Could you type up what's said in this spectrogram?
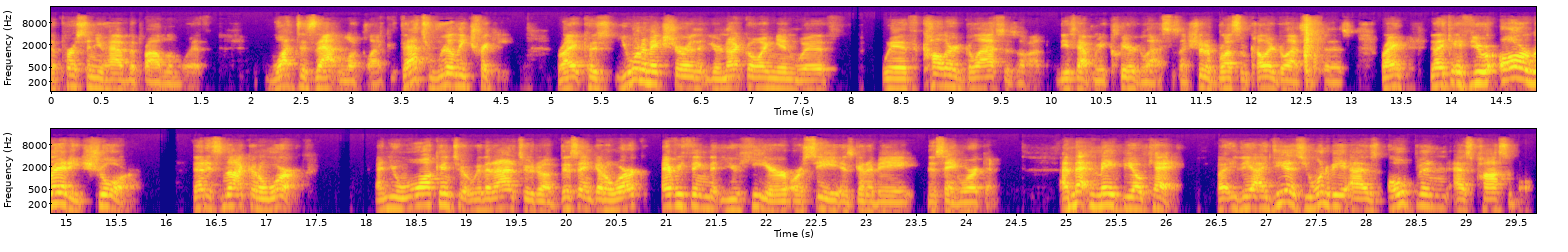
the person you have the problem with what does that look like? That's really tricky, right? Because you want to make sure that you're not going in with with colored glasses on. These happen to be clear glasses. I should have brought some colored glasses for this, right? Like if you're already sure that it's not going to work and you walk into it with an attitude of this ain't going to work, everything that you hear or see is going to be this ain't working. And that may be okay. But the idea is you want to be as open as possible.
